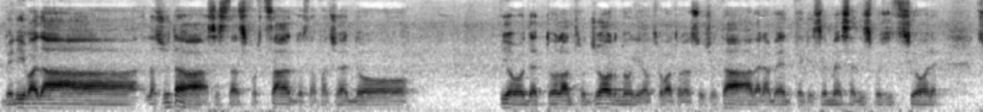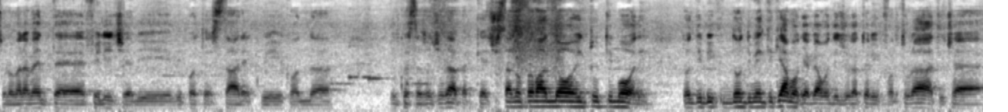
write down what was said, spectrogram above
Veniva da... La società si sta sforzando, sta facendo... Io ho detto l'altro giorno che ho trovato una società veramente che si è messa a disposizione. Sono veramente felice di, di poter stare qui con, in questa società perché ci stanno provando in tutti i modi. Non, di, non, dimentichiamo che abbiamo dei giocatori infortunati, cioè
